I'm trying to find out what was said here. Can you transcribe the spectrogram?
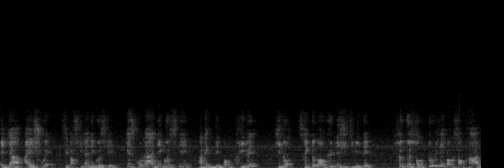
eh bien, a échoué, c'est parce qu'il a négocié. Qu'est-ce qu'on a à négocier avec des banques privées qui n'ont strictement aucune légitimité? Ce que sont toutes les banques centrales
